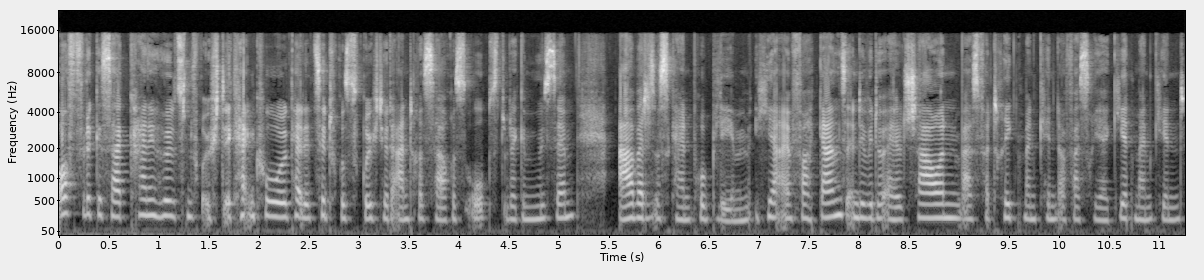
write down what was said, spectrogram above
Oft wird gesagt, keine Hülsenfrüchte, kein Kohl, keine Zitrusfrüchte oder anderes saures Obst oder Gemüse. Aber das ist kein Problem. Hier einfach ganz individuell schauen, was verträgt mein Kind, auf was reagiert mein Kind.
